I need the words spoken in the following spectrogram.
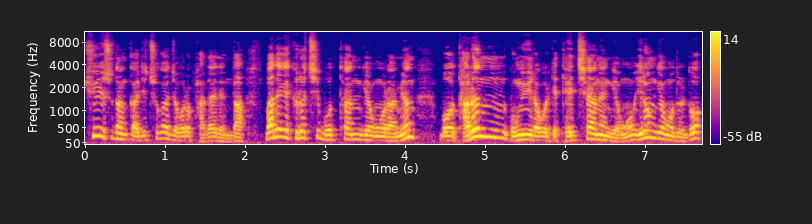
휴일 수당까지 추가적으로 받아야 된다. 만약에 그렇지 못한 경우라면 뭐 다른 공휴일하고 이렇게 대체하는 경우 이런 경우들도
